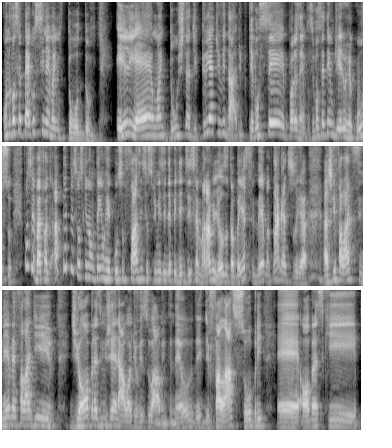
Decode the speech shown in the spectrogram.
quando você pega o cinema em todo, ele é uma indústria de criatividade. Porque você, por exemplo, se você tem um dinheiro e recurso, você vai fazer. Até pessoas que não têm o recurso fazem seus filmes independentes. Isso é maravilhoso também. É cinema, tá, gatinha? Acho que falar de cinema é falar de, de obras em geral, audiovisual, entendeu? De, de falar sobre é, obras que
